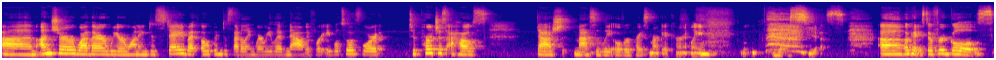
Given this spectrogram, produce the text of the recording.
Um, unsure whether we are wanting to stay, but open to settling where we live now if we're able to afford to purchase a house dash massively overpriced market currently. Yes. yes. Um, okay, so for goals,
